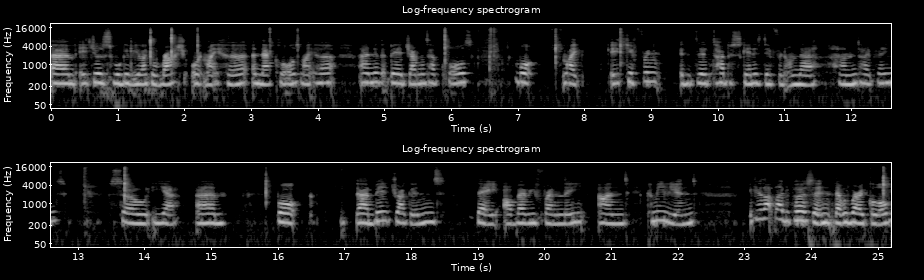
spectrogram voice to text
um, it just will give you like a rash or it might hurt and their claws might hurt. And I know that bearded dragons have claws, but like it's different the type of skin is different on their hand type things. So yeah, um, but uh, bearded dragons, they are very friendly and chameleons. If you're that type of person that would wear a glove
